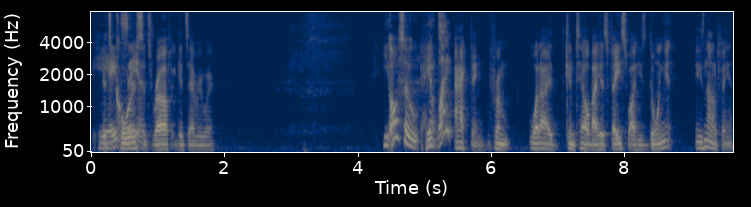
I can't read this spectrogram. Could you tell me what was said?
He it's hates coarse, sand. it's rough, it gets everywhere. He also hates why- acting, from what I can tell by his face while he's doing it. He's not a fan.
